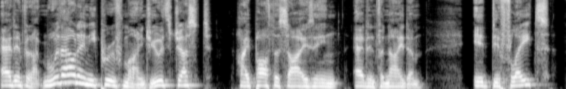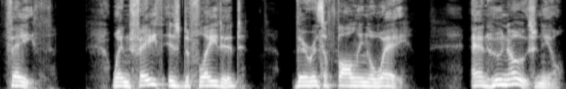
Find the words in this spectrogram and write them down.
ad infinitum without any proof, mind you. It's just hypothesizing ad infinitum. It deflates faith. When faith is deflated, there is a falling away. And who knows, Neil,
